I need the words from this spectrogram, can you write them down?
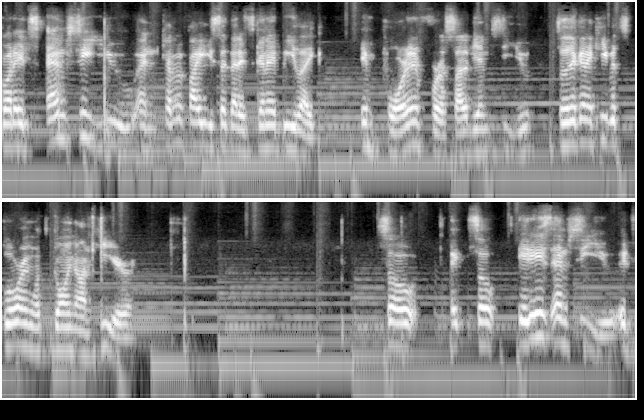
But it's MCU, and Kevin Feige said that it's gonna be like important for a side of the MCU. So they're gonna keep exploring what's going on here. So, it, so it is MCU. It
